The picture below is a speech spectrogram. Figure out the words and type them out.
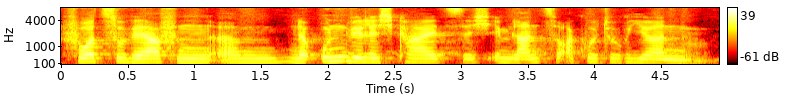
vorzuwerfen, ähm, eine Unwilligkeit, sich im Land zu akkulturieren. Hm.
